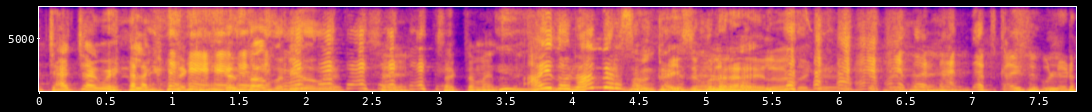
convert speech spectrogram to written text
la chacha, güey, a la que se coge en Estados Unidos, güey. Sí, exactamente. ¡Ay, Don Anderson! Cállese, culera. Y luego, Cállese, culero.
